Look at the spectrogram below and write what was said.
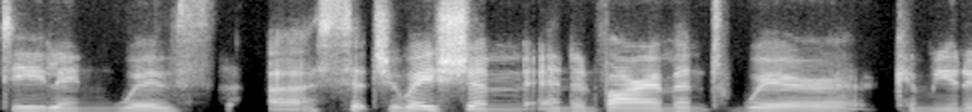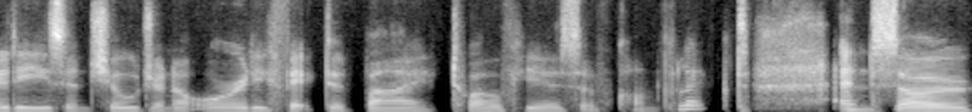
dealing with a situation and environment where communities and children are already affected by 12 years of conflict. And so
